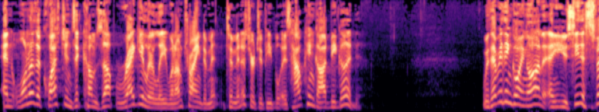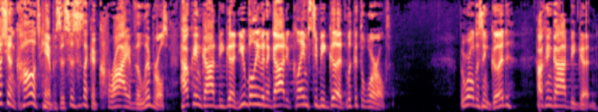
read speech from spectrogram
And one of the questions that comes up regularly when I'm trying to, to minister to people is how can God be good? With everything going on, and you see this especially on college campuses, this is like a cry of the liberals. How can God be good? You believe in a God who claims to be good. Look at the world. The world isn't good. How can God be good?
